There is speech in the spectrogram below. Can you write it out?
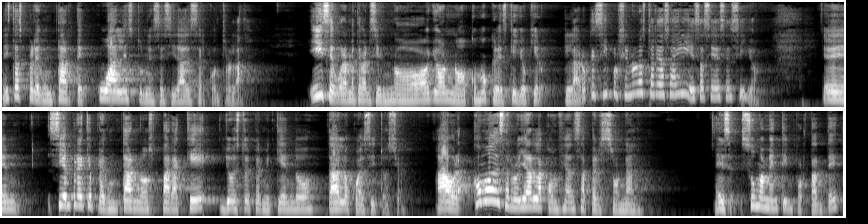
necesitas preguntarte cuál es tu necesidad de ser controlado. Y seguramente van a decir, no, yo no, ¿cómo crees que yo quiero? Claro que sí, porque si no, no estarías ahí, es así de sencillo. Em, siempre hay que preguntarnos para qué yo estoy permitiendo tal o cual situación. Ahora, ¿cómo desarrollar la confianza personal? Es sumamente importante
